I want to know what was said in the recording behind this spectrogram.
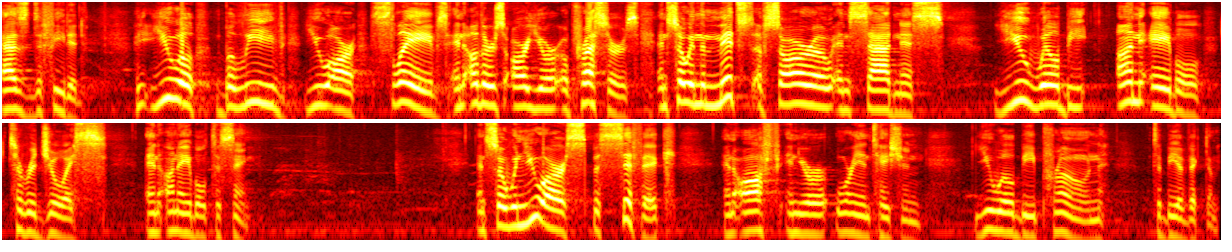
as defeated. You will believe you are slaves and others are your oppressors. And so, in the midst of sorrow and sadness, you will be unable to rejoice and unable to sing. And so, when you are specific and off in your orientation, you will be prone to be a victim.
